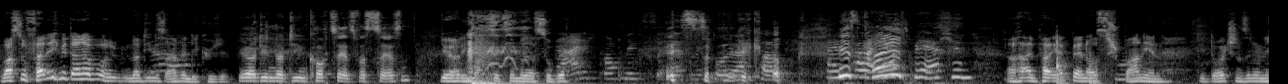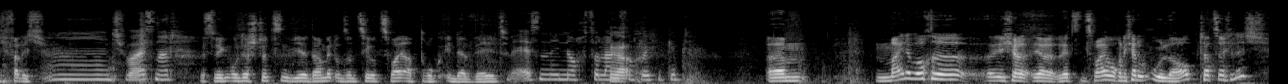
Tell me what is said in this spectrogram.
Warst du fertig mit deiner Woche? Nadine ist einfach in die Küche. Ja, die Nadine kocht ja jetzt was zu essen. Ja, die macht jetzt nochmal das Suppe. Nein, ich koche nichts zu essen. Ich hole ein paar, ein ist paar. Erdbeerchen. Ach, ein paar Erdbeeren aus Spanien. Die Deutschen sind noch nicht fertig. Hm, Ich weiß nicht. Deswegen unterstützen wir damit unseren CO2-Abdruck in der Welt. Wir essen die noch, solange Ja. es noch welche gibt. Ähm, meine Woche, ich hatte, ja, letzten zwei Wochen, ich hatte Urlaub tatsächlich.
